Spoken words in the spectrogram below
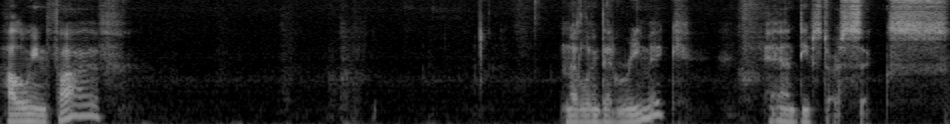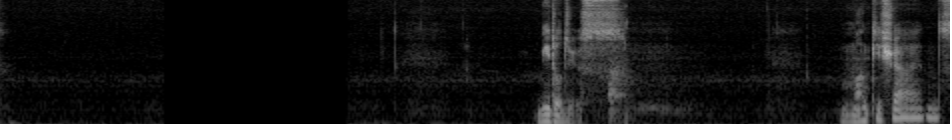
Halloween 5, Night of Living Dead Remake, and Deep Star 6. Beetlejuice. Monkey Shines.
